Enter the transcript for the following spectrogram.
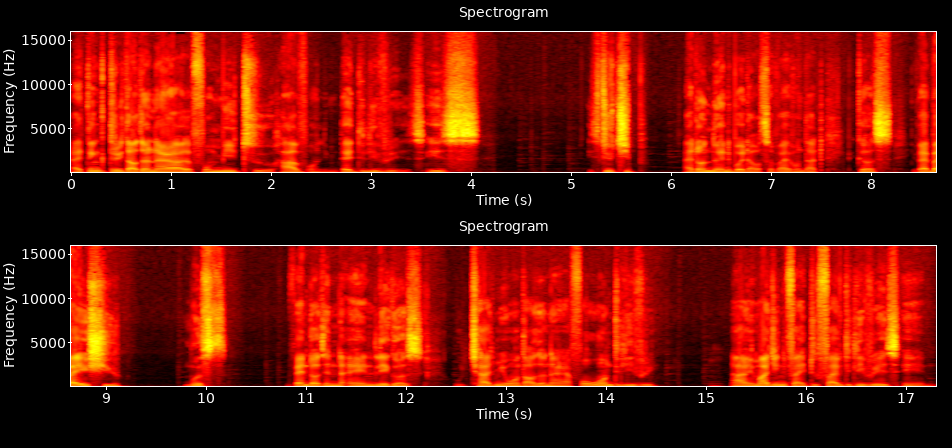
I think three thousand naira for me to have unlimited deliveries is is too cheap. I don't know anybody that will survive on that because if I buy a shoe, most vendors in in Lagos will charge me one thousand naira for one delivery. Now imagine if I do five deliveries in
